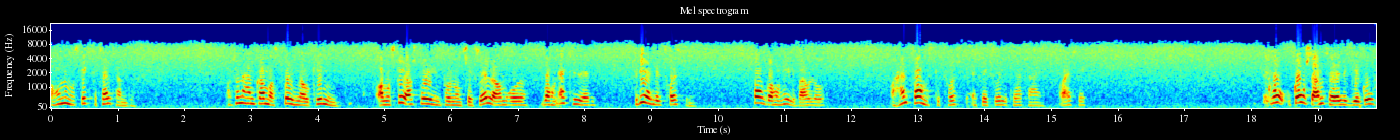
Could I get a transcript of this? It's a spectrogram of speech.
Og hun har måske ikke fortalt ham det. Og så når han kommer og stryger hende over kinden, og måske også stryger hende på nogle seksuelle områder, hvor hun er ked af det, fordi han vil trøste hende, så går hun helt i baglås. Og han får måske trøst af seksuelle kærtegn og af sex. God, god samtale giver god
